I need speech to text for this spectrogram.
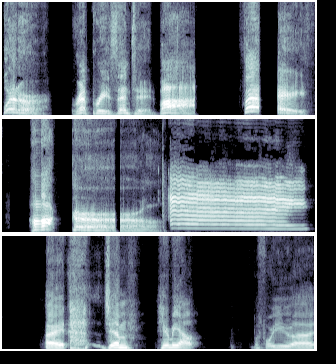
winner, represented by Faith Hawk Girl. Hey! All right, Jim, hear me out before you uh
